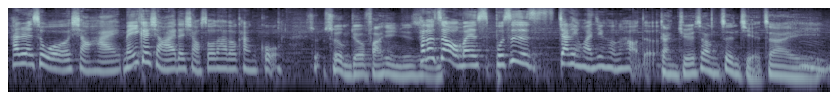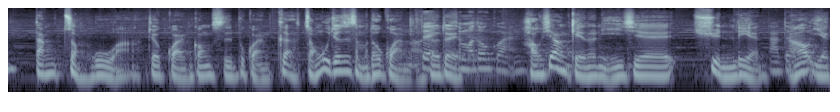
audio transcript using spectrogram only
他认识我小孩，每一个小孩的小时候他都看过，所以所以我们就发现一件事，他都知道我们不是家庭环境很好的。感觉上郑姐在当总务啊，就管公司，不管各总务就是什么都管嘛，对，对不对？什么都管，好像给了你一些训练，然后也。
